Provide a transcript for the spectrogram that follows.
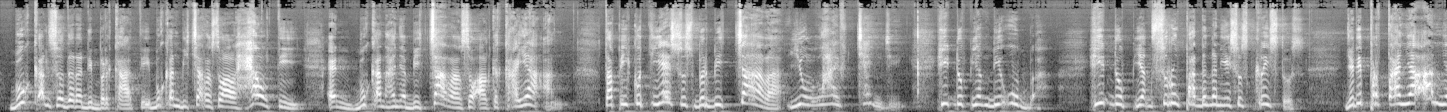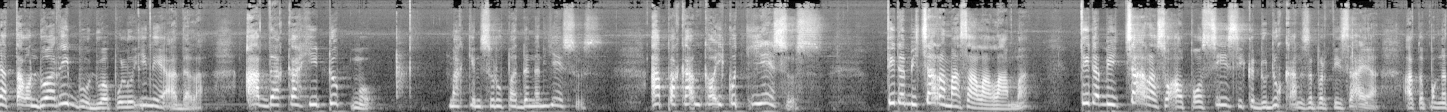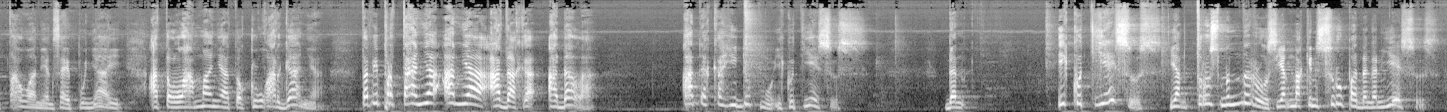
bukan saudara diberkati, bukan bicara soal healthy, and bukan hanya bicara soal kekayaan. Tapi ikut Yesus berbicara, your life changing. Hidup yang diubah. Hidup yang serupa dengan Yesus Kristus. Jadi pertanyaannya tahun 2020 ini adalah, adakah hidupmu makin serupa dengan Yesus? Apakah engkau ikut Yesus? Tidak bicara masalah lama, tidak bicara soal posisi kedudukan seperti saya atau pengetahuan yang saya punyai atau lamanya atau keluarganya. Tapi pertanyaannya adakah adalah adakah hidupmu ikut Yesus? Dan ikut Yesus yang terus menerus yang makin serupa dengan Yesus.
